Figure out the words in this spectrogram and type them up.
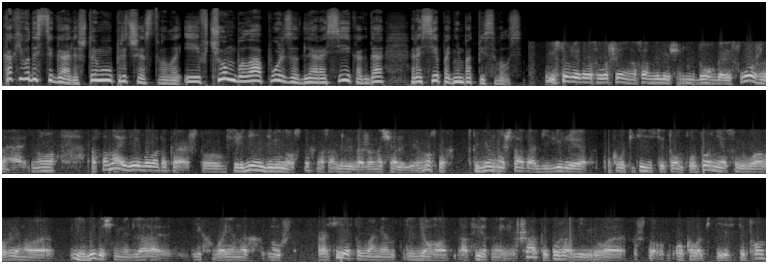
Как его достигали, что ему предшествовало, и в чем была польза для России, когда Россия под ним подписывалась? История этого соглашения на самом деле очень долгая и сложная, но основная идея была такая, что в середине 90-х, на самом деле даже в начале 90-х, Соединенные Штаты объявили около 50 тонн плутония своего оружейного избыточными для их военных нужд. Россия в тот момент сделала ответный шаг и тоже объявила, что около 50 тонн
